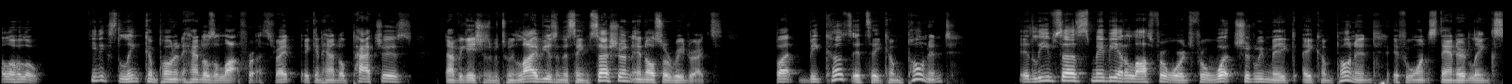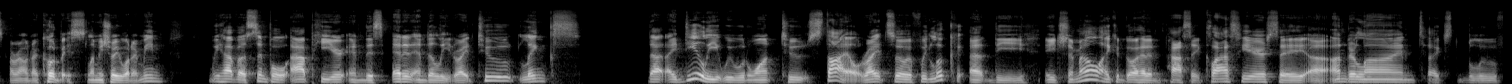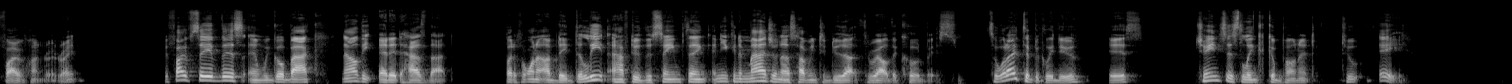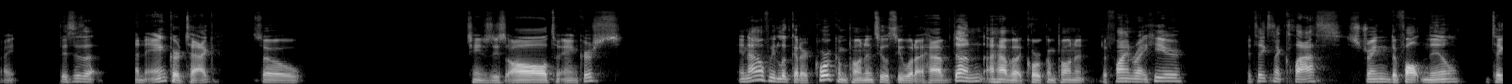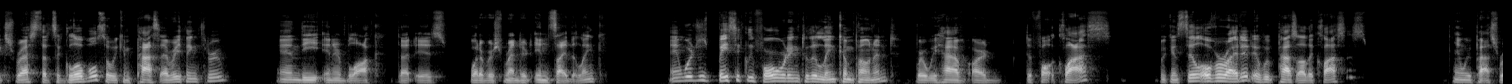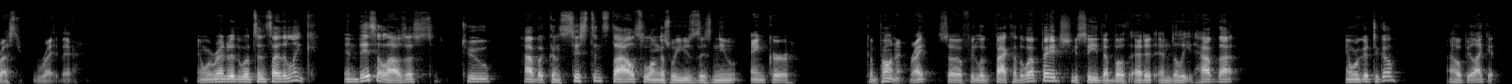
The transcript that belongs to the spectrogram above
Hello, hello. Phoenix Link component handles a lot for us, right? It can handle patches, navigations between live views in the same session, and also redirects. But because it's a component, it leaves us maybe at a loss for words for what should we make a component if we want standard links around our code base. Let me show you what I mean. We have a simple app here and this edit and delete, right? Two links that ideally we would want to style, right? So if we look at the HTML, I could go ahead and pass a class here, say uh, underline text blue 500, right? If I've saved this and we go back, now the edit has that. But if I want to update delete, I have to do the same thing. And you can imagine us having to do that throughout the code base. So what I typically do is change this link component to A, right? This is a, an anchor tag. So change these all to anchors. And now if we look at our core components, you'll see what I have done. I have a core component defined right here. It takes a class string default nil. It takes rest that's a global, so we can pass everything through. And the inner block that is whatever's rendered inside the link. And we're just basically forwarding to the link component where we have our default class. We can still override it if we pass other classes. And we pass rest right there. And we render what's inside the link. And this allows us to have a consistent style so long as we use this new anchor component, right? So if we look back at the web page, you see that both edit and delete have that. And we're good to go. I hope you like it.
